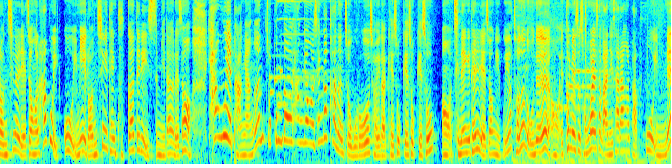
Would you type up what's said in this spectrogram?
런칭을 예정을 하고 있고 이미 런칭이 된 국가들이 있습니다. 그래서 향후의 방향은 조금 더 환경을 생각하는 쪽으로 저희가 계속 계속 계속 어, 진행이 될 예정이고요. 저는 오늘 어, 애터미에서 정말 사- 많이 사랑을 받고 있는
